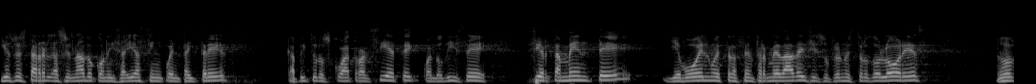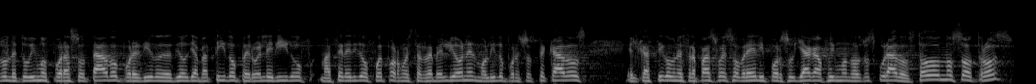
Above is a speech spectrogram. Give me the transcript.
y eso está relacionado con Isaías 53, capítulos 4 al 7, cuando dice, ciertamente llevó él nuestras enfermedades y sufrió nuestros dolores nosotros le tuvimos por azotado, por herido de Dios y abatido, pero el herido, más el herido fue por nuestras rebeliones, molido por nuestros pecados. El castigo de nuestra paz fue sobre él y por su llaga fuimos nosotros curados. Todos nosotros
